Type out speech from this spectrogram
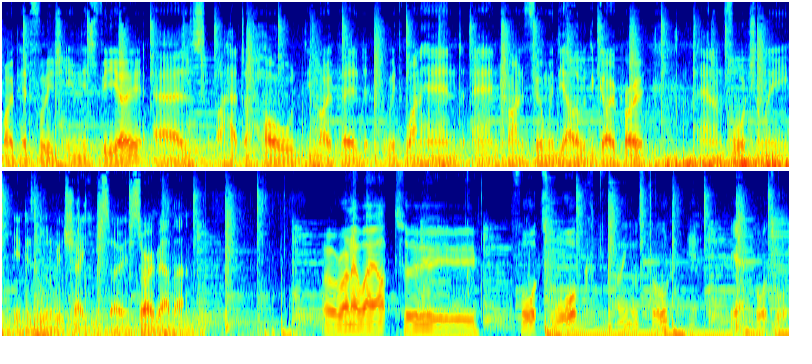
moped footage in this video, as I had to hold the moped with one hand and try and film with the other with the GoPro, and unfortunately, it is a little bit shaky. So sorry about that. Well, we're on our way up to Forts Walk, I think it was called. Yeah. Yeah, Forts Walk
